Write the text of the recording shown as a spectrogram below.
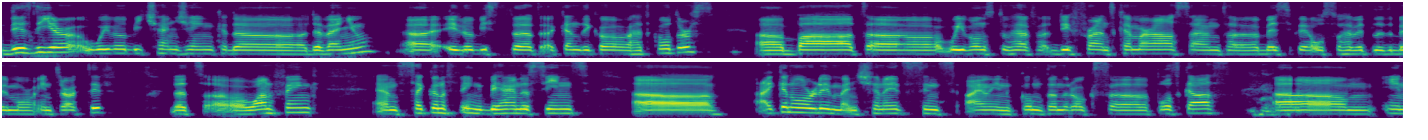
this year, we will be changing the the venue. Uh, it will be still at Kentico headquarters, uh, but uh, we want to have different cameras and basically also have it a little bit more interactive. That's one thing. And second thing behind the scenes. I can already mention it since I'm in Kontent Rocks uh, podcast. Um, in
